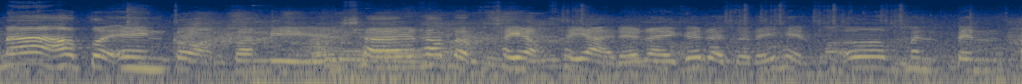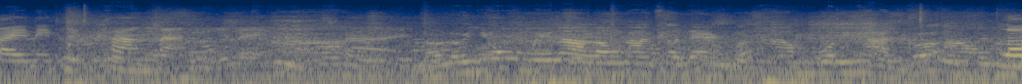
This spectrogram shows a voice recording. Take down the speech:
แม่เอาตัวเองก่อนตอนนี้ ใช่ถ้าแบบขยับขยายใดๆก็เดี๋ยวจะได้เห็นว่าเออมันเป็นไปในทิศทางไหนอะไรอย่างเงี้ยใช่ แล้วเรายุ่งไหมล่ะเรางานแสดงก็ทำบริหารก็เอาเรา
